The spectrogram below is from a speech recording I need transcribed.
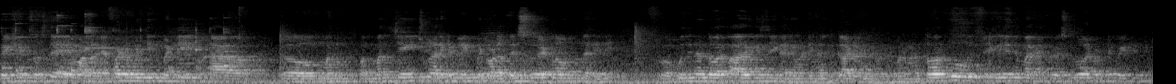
పేషెంట్స్ వస్తే వాళ్ళ ఎఫర్డబిలిటీని బట్టి మనం కొంతమంది చేయించుకోవడానికి ట్రీట్మెంట్ వాళ్ళకి తెలుసు ఎట్లా ఉంటుంది అనేది. కుదిరినంత వరకు ఆరోగ్యశ్రీ కానివ్వండి హెల్త్ కార్డు కానివ్వండి మనం ఎంతవరకు చేయగలిగింది మాకు ఎంత వస్తుందో అటువంటి పేషెంట్కి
